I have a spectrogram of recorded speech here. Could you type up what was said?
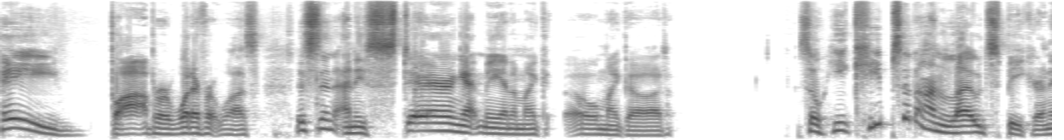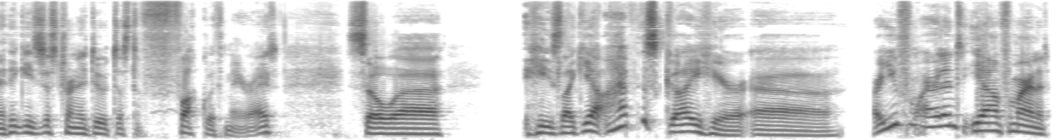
"Hey, Bob, or whatever it was, listen." And he's staring at me, and I'm like, "Oh my god." So he keeps it on loudspeaker, and I think he's just trying to do it just to fuck with me, right? So uh, he's like, "Yeah, I have this guy here. Uh, are you from Ireland? Yeah, I'm from Ireland.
